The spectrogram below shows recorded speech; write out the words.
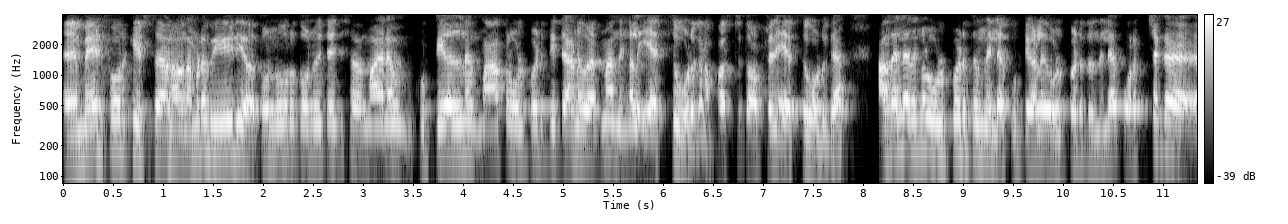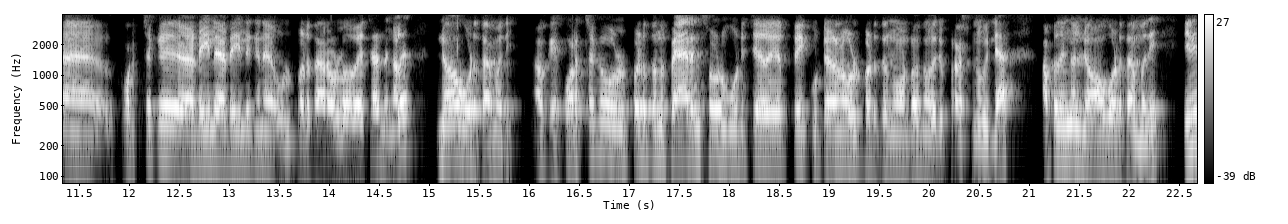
മേഡ് ഫോർ കിഡ്സ് ആണോ? നമ്മുടെ വീഡിയോ തൊണ്ണൂറ് തൊണ്ണൂറ്റഞ്ച് ശതമാനം കുട്ടികളിന് മാത്രം ഉൾപ്പെടുത്തിയിട്ടാണ് പറഞ്ഞാൽ നിങ്ങൾ എസ് കൊടുക്കണം. ഫസ്റ്റത്തെ ഓപ്ഷൻ എസ് കൊടുക്കുക. അതല്ല നിങ്ങൾ ഉൾപ്പെടുത്തുന്നില്ല. കുട്ടികളെ ഉൾപ്പെടുത്തുന്നില്ല. കുറച്ചൊക്കെ കുറച്ചൊക്കെ ഇടയിൽ ഇടയിൽ ഇങ്ങനെ ഉൾപ്പെടുത്താറുള്ളൂ വെച്ചാൽ നിങ്ങൾ നോ കൊടുത്താൽ മതി. ഓക്കെ കുറച്ചൊക്കെ ഉൾപ്പെടുത്തുന്ന പാരൻസോട് കൂടി ചേർത്ത് കുട്ടികളെ ഉൾപ്പെടുത്തുന്നതുകൊണ്ടൊന്നും ഒരു പ്രശ്നമില്ല അപ്പൊ നിങ്ങൾ നോ കൊടുത്താൽ മതി. ഇനി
